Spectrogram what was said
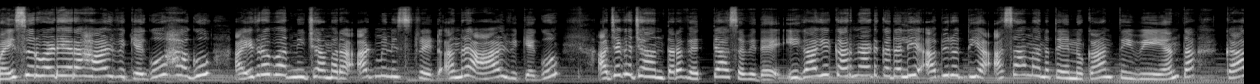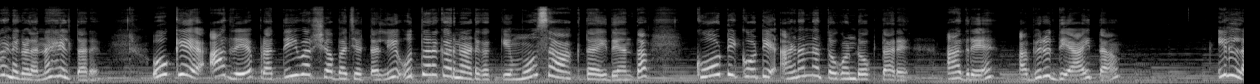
ಮೈಸೂರು ಒಡೆಯರ ಆಳ್ವಿಕೆಗೂ ಹಾಗೂ ಹೈದರಾಬಾದ್ ನಿಜಾಮರ ಅಡ್ಮಿನಿಸ್ಟ್ರೇಟ್ ಅಂದರೆ ಆಳ್ವಿಕೆಗೂ ಅಜಗಜಾಂತರ ವ್ಯತ್ಯಾಸವಿದೆ. ಹೀಗಾಗಿ ಕರ್ನಾಟಕದಲ್ಲಿ ಅಭಿವೃದ್ಧಿಯ ಅಸಮಾನತೆಯನ್ನು ಕಾಣ್ತೀವಿ ಅಂತ ಕಾರಣಗಳನ್ನು ಹೇಳ್ತಾರೆ. ಓಕೆ, ಆದರೆ ಪ್ರತಿ ವರ್ಷ ಬಜೆಟಲ್ಲಿ ಉತ್ತರ ಕರ್ನಾಟಕಕ್ಕೆ ಮೋಸ ಆಗ್ತಾ ಇದೆ ಅಂತ ಕೋಟಿ ಕೋಟಿ ಹಣನ ತಗೊಂಡೋಗ್ತಾರೆ. ಆದರೆ ಅಭಿವೃದ್ಧಿ ಆಯ್ತಾ? ಇಲ್ಲ,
